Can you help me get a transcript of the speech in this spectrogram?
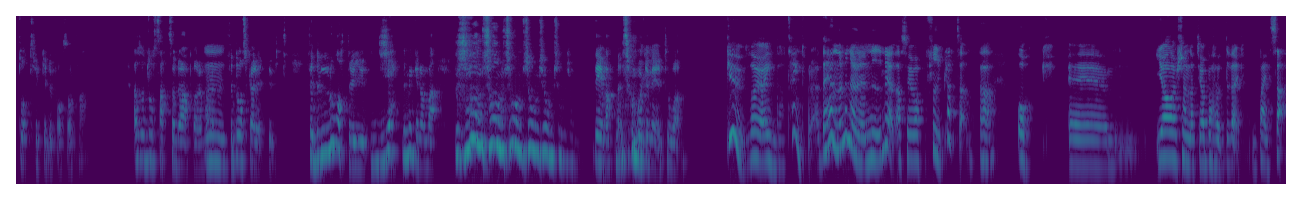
då trycker du på som fan. Alltså då satsar du allt vad du har, Mm. för då ska det ut. För det låter ju jättemycket när de bara shum, shum, shum, shum, shum, shum, shum. Det är vattnet som åker ner i toan. Gud vad jag inte har tänkt på det. Det hände mig nämligen nyligen, alltså jag var på flygplatsen Ja. och ehm, jag kände att jag behövde verkligen bajsa.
